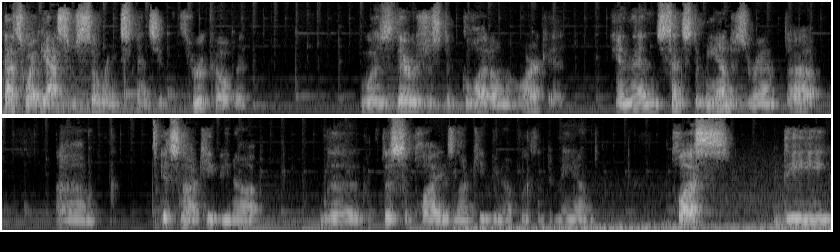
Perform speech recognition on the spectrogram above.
That's why gas was so inexpensive through COVID was there was just a glut on the market. And then since demand has ramped up, um, it's not keeping up. The the supply is not keeping up with the demand. Plus, the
